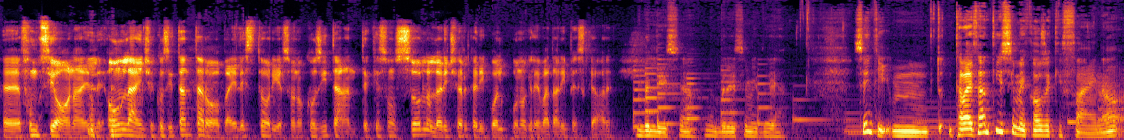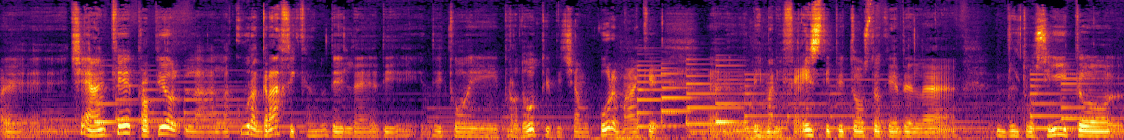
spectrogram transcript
Eh, funziona, il, online c'è così tanta roba e le storie sono così tante che sono solo alla ricerca di qualcuno che le vada a ripescare. Bellissima, bellissima idea. Senti, tra le tantissime cose che fai, no, eh, c'è anche proprio la, la cura grafica del, di, dei tuoi prodotti, diciamo pure, ma anche eh, dei manifesti piuttosto che del, del tuo sito,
